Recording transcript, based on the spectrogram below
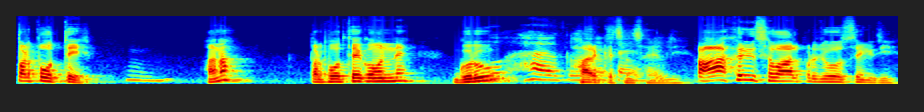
ਪੜਪੋਤੇ ਹਮ, ਹਨਾ? ਪੜਪੋਤੇ ਕੌਣ ਨੇ? ਗੁਰੂ ਹਰਕ੍ਰਿਸ਼ਨ ਸਾਹਿਬ ਜੀ। ਆਖਰੀ ਸਵਾਲ ਪ੍ਰਜੋਤ ਸਿੰਘ ਜੀ।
